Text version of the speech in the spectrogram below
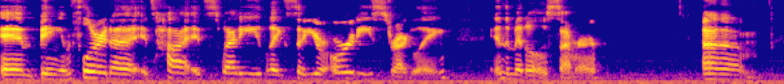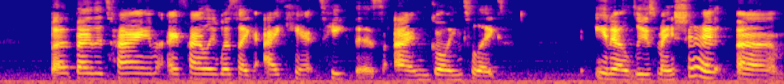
And being in Florida, it's hot, it's sweaty, like, so you're already struggling in the middle of summer. Um, but by the time I finally was like, I can't take this, I'm going to, like, you know, lose my shit. Um,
